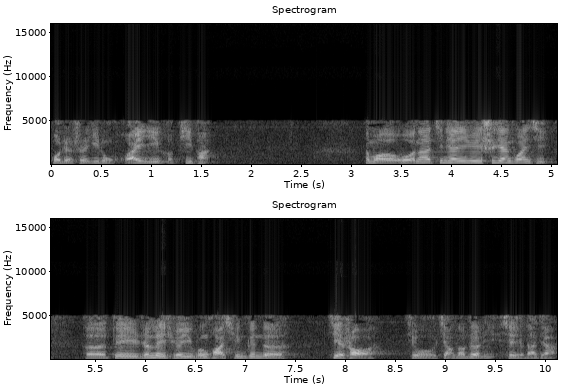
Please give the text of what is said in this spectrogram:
或者是一种怀疑和批判。那么，我呢今天因为时间关系，呃，对人类学与文化寻根的介绍啊，就讲到这里，谢谢大家。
